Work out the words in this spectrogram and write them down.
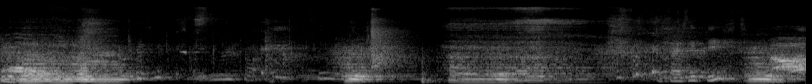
Ja. Das heißt nicht dicht. Mal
